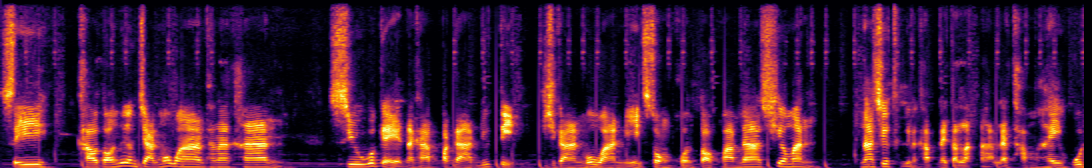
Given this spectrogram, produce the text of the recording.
4. ข่าวต่อเนื่องจากเมื่อวานธนาคารซิลเวอร์เกตนะครับประกาศยุติกิจการเมื่อวานนี้ส่งผลต่อความน่าเชื่อมั่น น่าเชื่อถือนะครับในตลาดและทำให้หุ้น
